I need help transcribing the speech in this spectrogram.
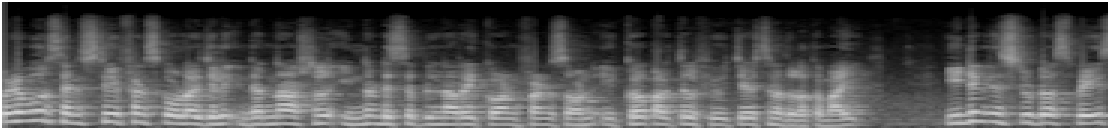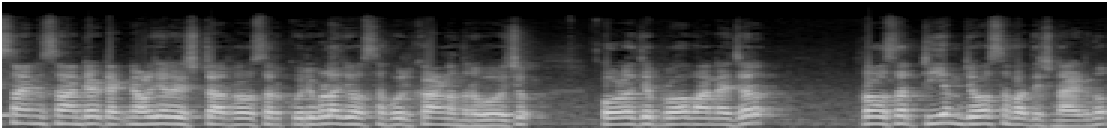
ഉഴവൂർ സെന്റ് സ്റ്റീഫൻസ് കോളേജിൽ international inter disciplinary conference on eco cultural ഫ്യൂച്ചേഴ്സിന് തുടക്കമായി. Indian institute of space science and technology registrar professor Kuruvila Joseph ഉദ്ഘാടനം നിർവഹിച്ചു. College pro manager professor T M Joseph അധ്യക്ഷനായിരുന്നു.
